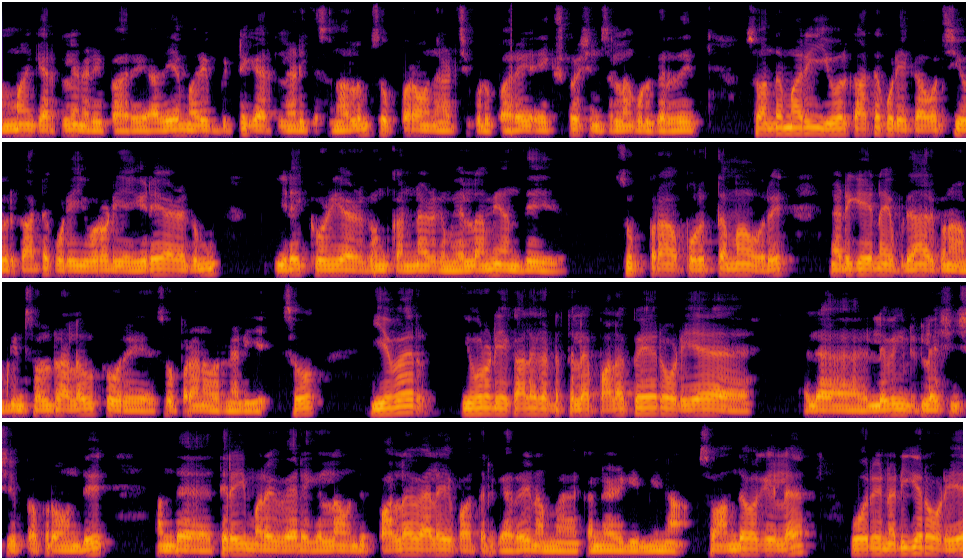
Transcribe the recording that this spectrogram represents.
அம்மன் கேரக்டர்லையும் நடிப்பார். அதே மாதிரி பிட்டு கேரக்டர் நடிக்க சொன்னாலும் சூப்பராக வந்து நடிச்சு கொடுப்பாரு. எக்ஸ்பிரஷன்ஸ் எல்லாம் கொடுக்கறது. ஸோ அந்த மாதிரி இவர் காட்டக்கூடிய கவர்ச்சி இவர் காட்டக்கூடிய இவருடைய இடையழகும் இடைக்குழி அழகும் கண்ணழகும் எல்லாமே வந்து சூப்பராக பொருத்தமாக ஒரு நடிகைனா இப்படி தான் இருக்கணும் அப்படின்னு சொல்கிற அளவுக்கு ஒரு சூப்பரான ஒரு நடிகை. ஸோ இவர் இவருடைய காலகட்டத்தில் பல பேருடைய லிவிங் ரிலேஷன்ஷிப் அப்புறம் வந்து அந்த திரைமறை வேலைகள்லாம் வந்து பல வேலையை பார்த்துருக்காரு நம்ம கண்ணழகி மீனா. ஸோ அந்த வகையில் ஒரு நடிகருடைய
